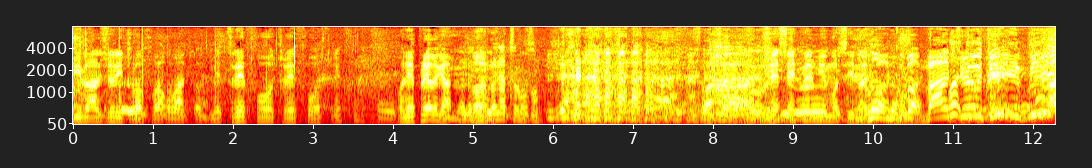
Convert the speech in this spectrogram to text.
Vive Algérie trois fois. On va, mais très fort, très fort, très fort. On est prêts, les gars J'essaie de faire mieux possible. Non, non. One, two, three, vive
